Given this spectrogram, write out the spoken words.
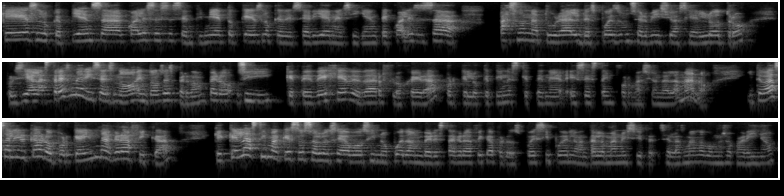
qué es lo que piensa, cuál es ese sentimiento, qué es lo que desearía en el siguiente, cuál es ese paso natural después de un servicio hacia el otro, porque si a las tres me dices no, entonces perdón, pero sí, que te deje de dar flojera, porque lo que tienes que tener es esta información a la mano. Y te va a salir caro, porque hay una gráfica, que qué lástima que esto solo sea vos y no puedan ver esta gráfica, pero después sí pueden levantar la mano y si se las mando con mucho cariño,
